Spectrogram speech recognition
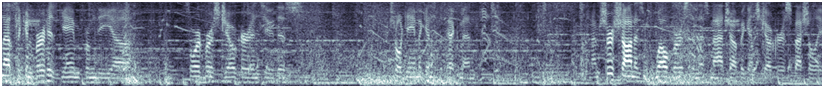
Dylan has to convert his game from the uh, Sword vs. Joker into this actual game against the Pikmin. And I'm sure Sean is well versed in this matchup against Joker, especially.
